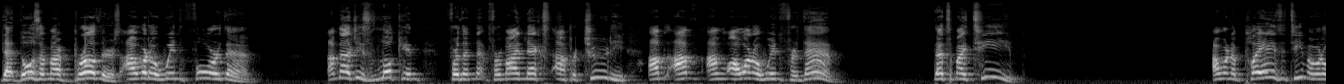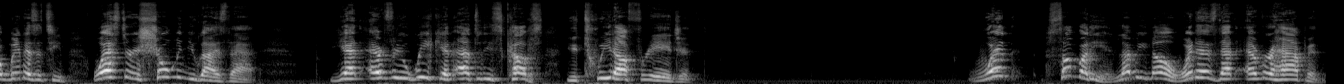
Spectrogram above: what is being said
that those are my brothers. I want to win for them. I'm not just looking for the for my next opportunity. I'm, I'm, I'm I want to win for them. That's my team. I want to play as a team. I want to win as a team. Wester is showing you guys that. Yet every weekend after these cups, you tweet out free agent. When somebody let me know when has that ever happened?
